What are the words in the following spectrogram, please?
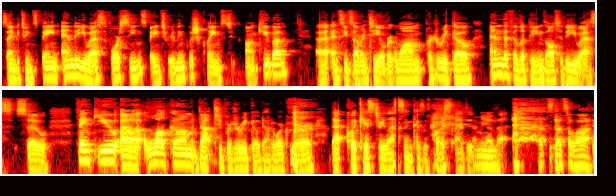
signed between Spain and the U.S., forcing Spain to relinquish claims to, on Cuba uh, and cede sovereignty over Guam, Puerto Rico, and the Philippines, all to the U.S. So thank you. Uh, welcome.topuertorico.org for that quick history lesson, because of course I didn't I mean, know that. That's that's a lot.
